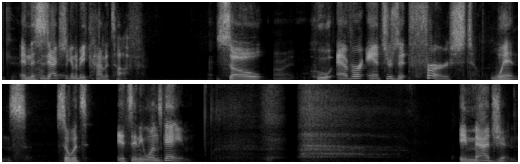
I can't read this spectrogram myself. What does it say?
Okay. And this is actually going to be kind of tough. So All right. whoever answers it first wins. So it's it's anyone's game. Imagine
